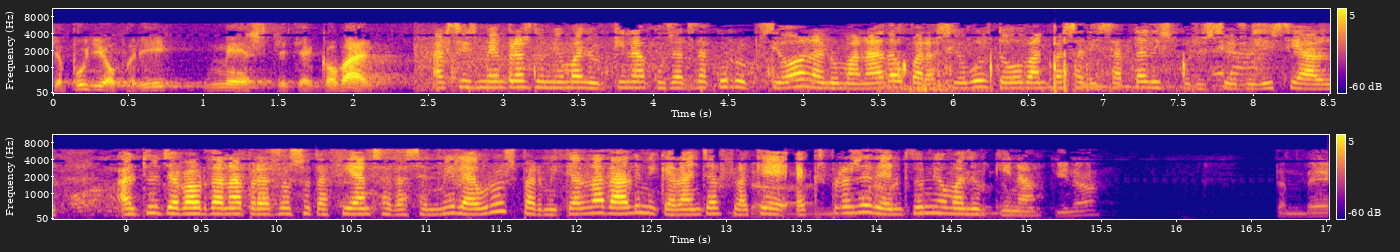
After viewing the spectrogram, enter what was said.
que pugui oferir més que aquest govern. Els sis membres d'Unió Mallorquina acusats de corrupció en l'anomenada Operació Voltor van passar dissabte a disposició judicial. El jutge va ordenar presó sota fiança de 100.000 euros per Miquel Nadal i Miquel Àngel Flaquer, expresidents d'Unió Mallorquina. També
